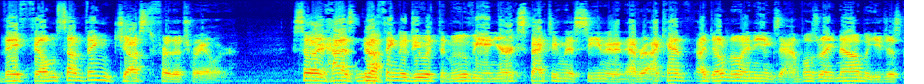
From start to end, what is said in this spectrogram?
they film something just for the trailer. So it has Yeah. nothing to do with the movie and you're expecting this scene and it never I can't I don't know any examples right now, but you just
